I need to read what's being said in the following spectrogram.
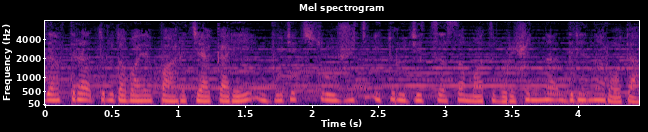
завтра трудовая партия Кореи будет служить и трудиться самоотверженно для народа.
